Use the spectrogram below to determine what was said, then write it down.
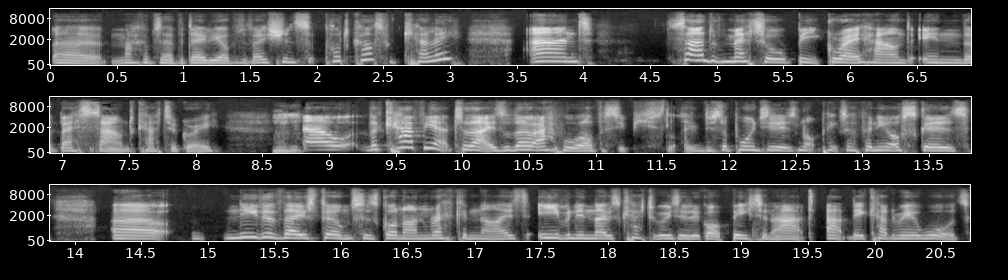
uh, Mac Observer Daily Observations podcast with Kelly, and Sound of Metal beat Greyhound in the best sound category. Now, the caveat to that is, although Apple will obviously be slightly disappointed it's not picked up any Oscars, uh, neither of those films has gone unrecognised, even in those categories that it got beaten at at the Academy Awards.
